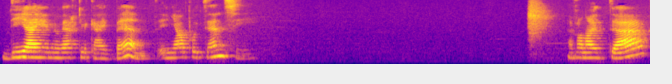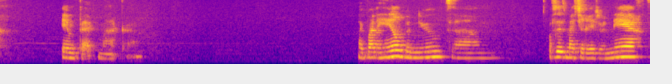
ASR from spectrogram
die jij in de werkelijkheid bent, in jouw potentie. En vanuit daar impact maken. Ik ben heel benieuwd ehm, of dit met je resoneert.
